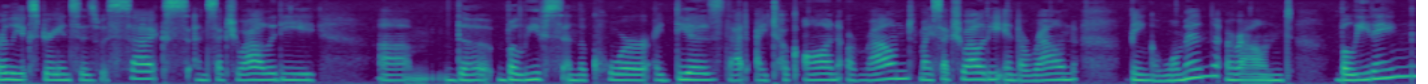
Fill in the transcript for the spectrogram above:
early experiences with sex and sexuality, um, the beliefs and the core ideas that I took on around my sexuality and around being a woman, around bleeding,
